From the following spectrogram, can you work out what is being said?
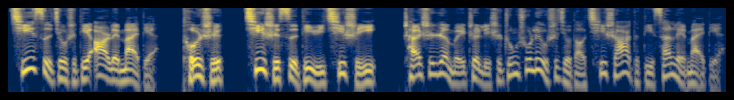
七四就是第二类卖点。同时，七十四低于七十一，禅师认为这里是中枢六十九到七十二的第三类卖点，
